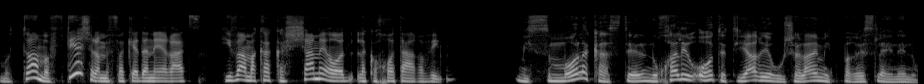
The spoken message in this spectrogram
מותו המפתיע של המפקד הנערץ היווה מכה קשה מאוד לכוחות הערבים. משמאל הקסטל נוכל לראות את יער ירושלים מתפרס לעינינו,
